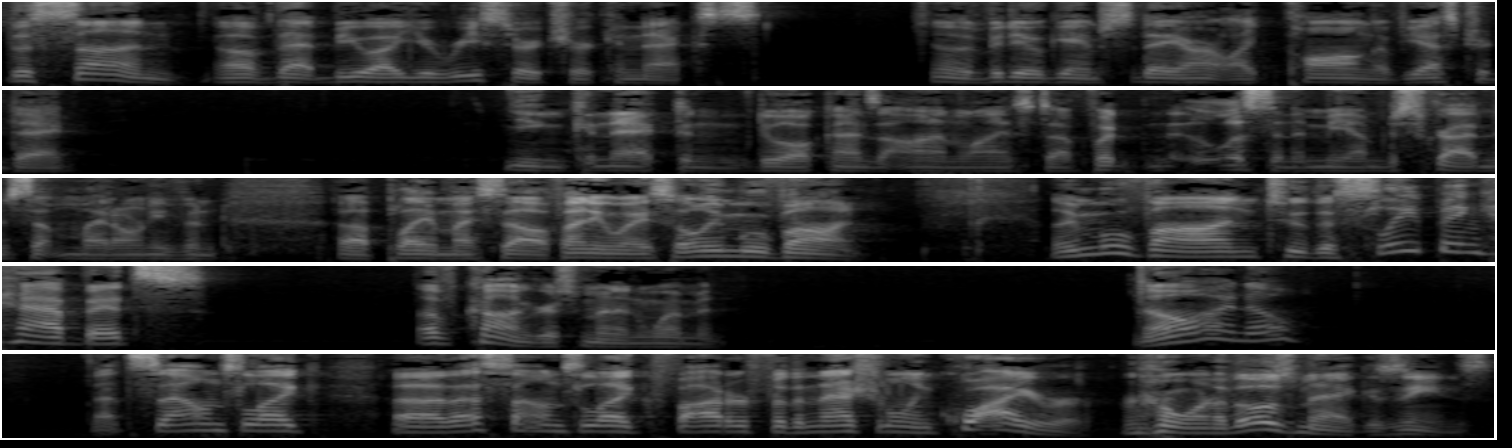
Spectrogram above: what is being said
the son of that BYU researcher connects. You know, the video games today aren't like Pong of yesterday you can connect and do all kinds of online stuff. But listen to me, I'm describing something I don't even uh, play myself. Anyway, so let me move on. Let me move on to the sleeping habits of congressmen and women. No, I know. That sounds like uh, that sounds like fodder for the National Enquirer or one of those magazines,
